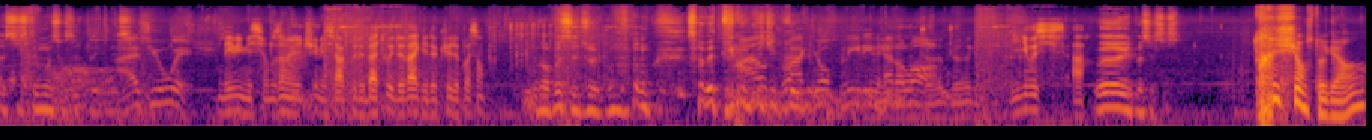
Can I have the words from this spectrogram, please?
Assistez-moi sur cette as you wish. Mais oui, messire, nous allons les tuer, messire à coup de bateau et de vagues et de queue de poisson. Bon, Après, c'est jug. Ça va être plus compliqué que. Jog, jog. Il est niveau 6. Ah, Ouais, ouais, il est passé 6. Très chiant ce gars, hein.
